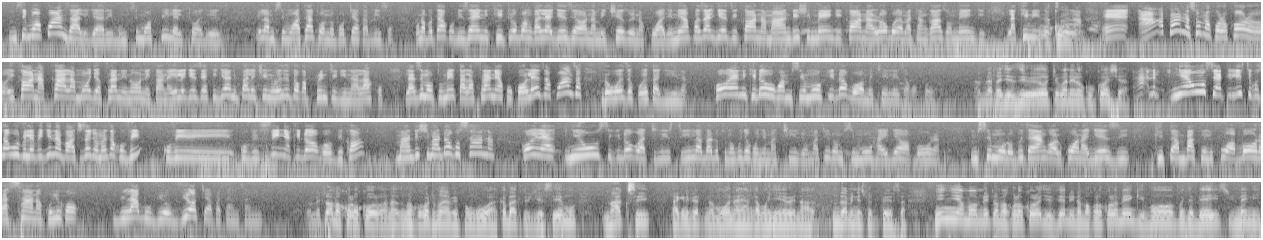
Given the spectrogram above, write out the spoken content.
msimu wa kwanza alijaribu, msimu wa pili alitoa jezi, ila msimu wa tatu wamepotea kabisa. Unapotaka kudesign kitu, hebu angalia jezi ya wanamichezo inakuwaje. Ni afadhali jezi ikawa na maandishi mengi, ikawa na logo ya matangazo mengi, lakini ina kala eh, ah, hapana, sio makorokoro, ikawa na kala moja fulani inaonekana. Ile jezi ya kijani pale chini uweze toka print jina lako, lazima utumie kala fulani ya kukoleza kwanza, ndio uweze kuweka jina. Kwa hiyo yani kidogo kwa msimu kidogo wameteleza kwa kweli. Hamna hata jezi yoyote bwana ile kukosha. Nyeusi at least kwa sababu vile vijina vya wachezaji wameweza kuvi, kuvi, kuvifinya kidogo viko maandishi madogo sana. Kwa ile nyeusi kidogo at least, ila bado tunakuja kwenye material. Material msimu huu haijawa bora. Msimu uliopita Yanga walikuwa na jezi kitambaa kilikuwa bora sana kuliko vilabu vyovyote hapa Tanzania. Wametoa makorokoro, wanasema makorokoro yamepungua. Kabaki tu GSM, Maxi, lakini pia tunamuona Yanga mwenyewe na mdhamini SportPesa. Nyinyi ambao mnaitwa makorokoro, jezi yenu ina makorokoro mengi, Mo, Vunja Bei, si nani?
